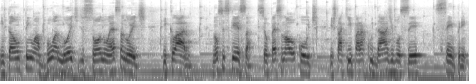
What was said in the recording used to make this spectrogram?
Então tenha uma boa noite de sono essa noite. E claro, Não se esqueça, seu personal coach está aqui para cuidar de você sempre.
